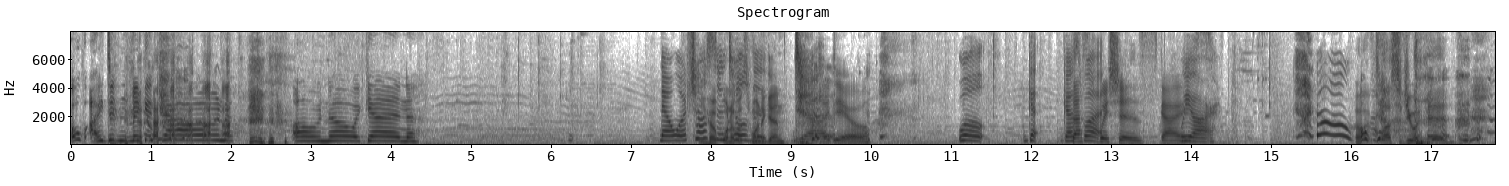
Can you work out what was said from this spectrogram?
Oh, I didn't make it down. oh no, again. Now watch You us hope one of until us won the- again. Yeah, I do. Well, gu- guess Best what? wishes, guys. We are. No. Oh, I blasted you ahead.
